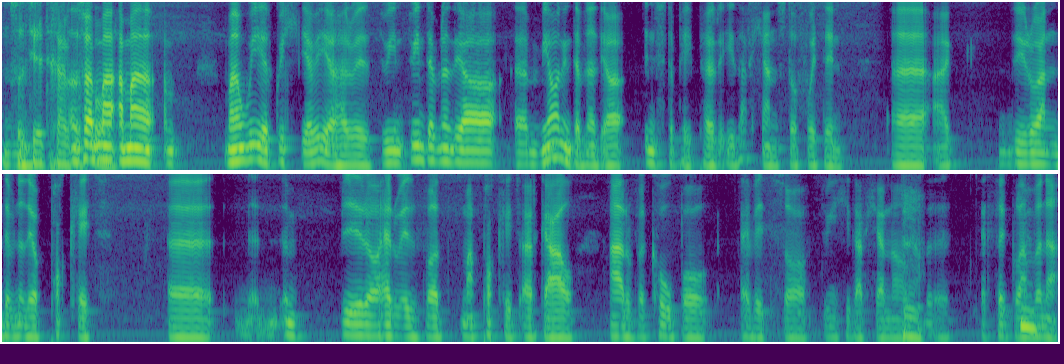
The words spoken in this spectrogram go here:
mm. so ti'n edrych ar dy ffôn. A mae'n ma wir gwylltio fi oherwydd, dwi'n dwi defnyddio, um, mi o'n i'n defnyddio Instapaper i ddarllen stwff wedyn. Uh, ac dwi rwan defnyddio Pocket uh, yn byr oherwydd fod mae Pocket ar gael ar fy cobol hefyd, so dwi'n gallu darllen o yeah. erthyglan mm. fyna.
